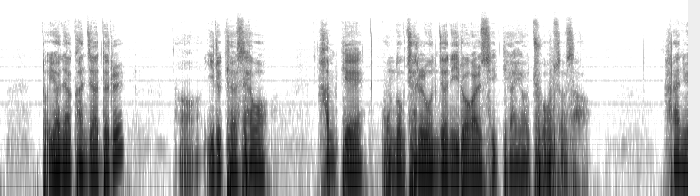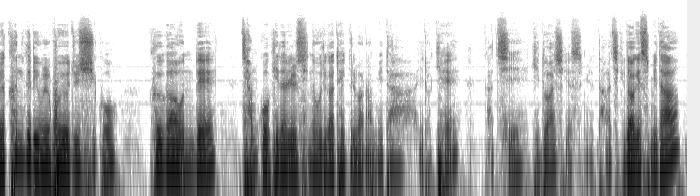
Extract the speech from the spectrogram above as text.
또 연약한 자들을 어, 일으켜 세워 함께 공동체를 온전히 이뤄갈 수 있게 하여 주옵소서. 하나님의 큰 그림을 보여주시고 그 가운데 참고 기다릴 수 있는 우리가 되길 원합니다. 이렇게 같이 기도하시겠습니다. 다 같이 기도하겠습니다.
